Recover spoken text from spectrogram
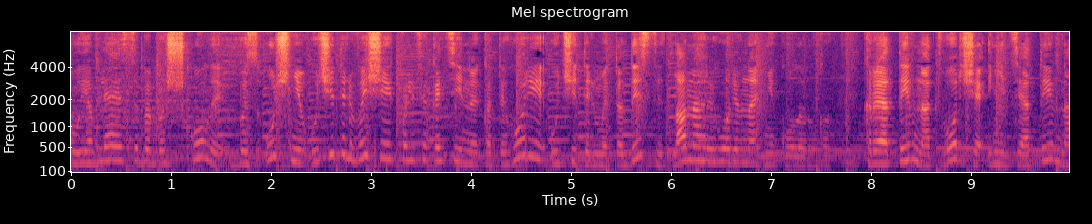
уявляє себе без школи, без учнів, учитель вищої кваліфікаційної категорії, учитель-методист Світлана Григорівна Ніколенко. Креативна, творча, ініціативна.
